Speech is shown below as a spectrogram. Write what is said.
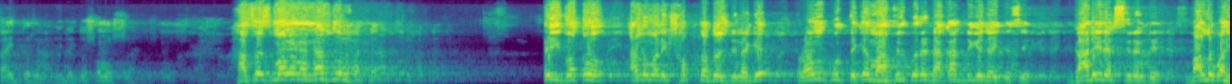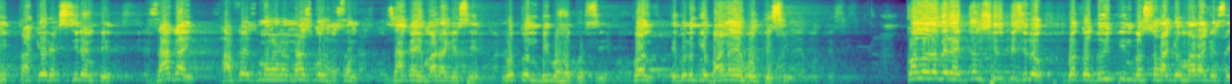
চাইতে হবে এটা তো সমস্যা। হাফেজ মাওলানা নাজমুল হাসান। এই গত আনুমানিক সপ্তাহ দশ দিন আগে রংপুর থেকে মাহফিল করে ঢাকার দিকে যাইতেছে। গাড়ির অ্যাক্সিডেন্টে বালুবাহী ট্রাকের অ্যাক্সিডেন্টে জাগায় হাফেজ মাওলানা নাজমুল হাসান জাগায় মারা গেছে, নতুন বিবাহ করছে। কোন, এগুলো কি বানায় বলতেছি? কলরবের একজন শিল্পী ছিল, গত দুই তিন বছর আগে মারা গেছে,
